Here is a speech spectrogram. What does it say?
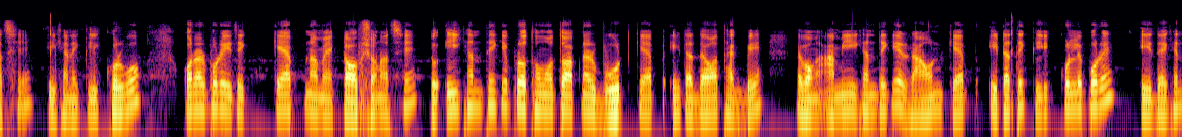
আছে, এখানে ক্লিক করব। করার পরে এই যে ক্যাপ নামে একটা অপশন আছে, তো এইখান থেকে প্রথমত আপনার বুট ক্যাপ এটা দেওয়া থাকবে এবং আমি এখান থেকে রাউন্ড ক্যাপ এটাতে ক্লিক করলে পরে এই দেখেন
